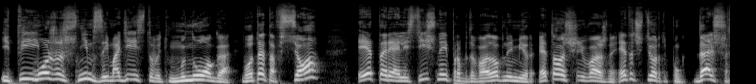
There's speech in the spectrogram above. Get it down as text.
и ты можешь с ним взаимодействовать действовать много. Вот это все, это реалистичный и правдоподобный мир. Это очень важно. Это четвертый пункт. Дальше.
